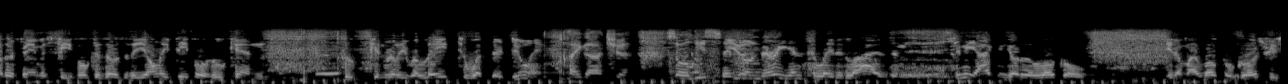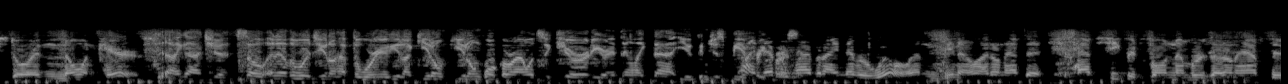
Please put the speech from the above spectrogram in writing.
other famous people because those are the only people who can who can really relate to what they're doing. I got you. So at least They you don't. very insulated lives, and to me, I can go to the local, you know, my local grocery store, and no one cares. I got you. So in other words, you don't have to worry. You like you don't you don't walk around with security or anything like that. You can just be No, a I free never person. have, and I never will. And you know, I don't have to have secret phone numbers. I don't have to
